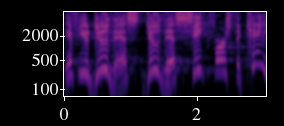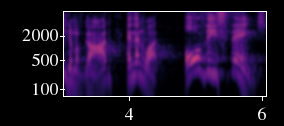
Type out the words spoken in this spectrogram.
If you do this, do this, seek first the kingdom of God, and then what? All these things,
